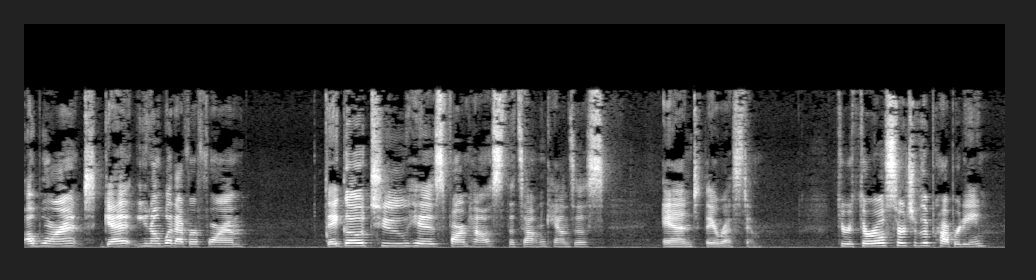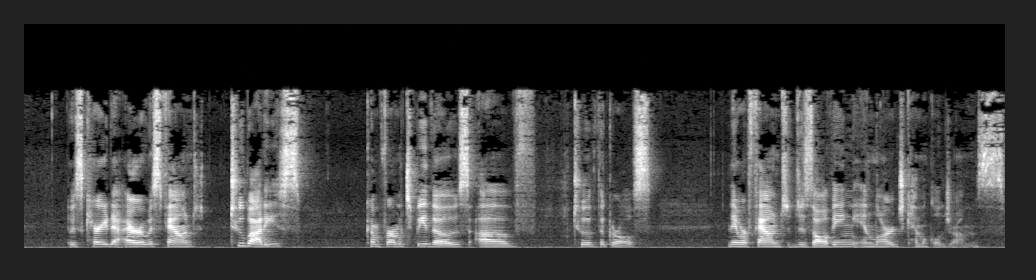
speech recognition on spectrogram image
a warrant, get you know whatever for him. They go to his farmhouse that's out in Kansas, and they arrest him. Through a thorough search of the property, it was carried or it was found two bodies, confirmed to be those of two of the girls. They were found dissolving in large chemical drums.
